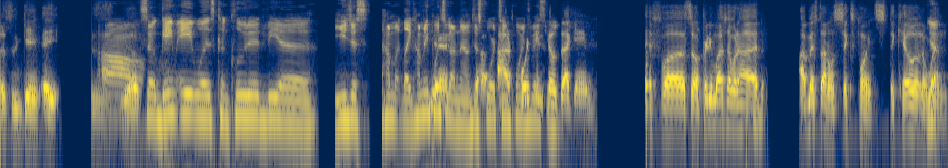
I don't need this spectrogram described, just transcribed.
this is game eight. Is, Oh. yep. So game eight was concluded via you just how much like how many points you got now? Just Uh, I 14 had points 14 basically. kills that game. If uh, so, pretty much I would have had. I missed out on six points, the kill and the Yeah. win.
